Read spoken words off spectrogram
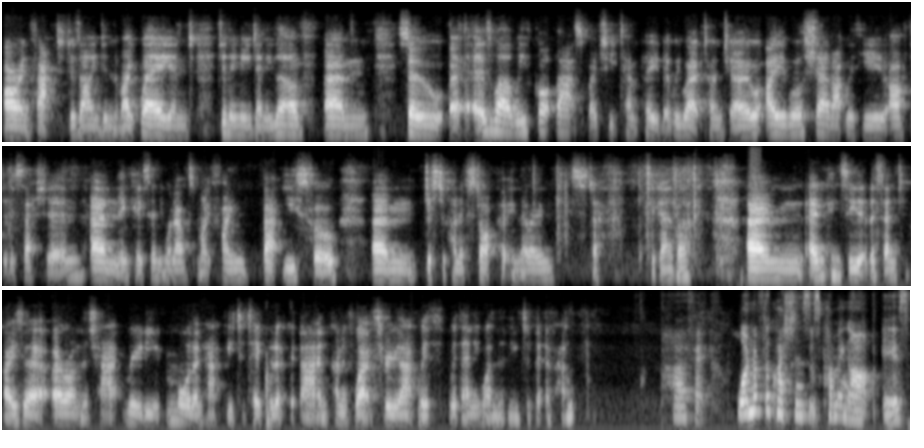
are in fact designed in the right way and do they need any love. Um, so uh, as well we've got that spreadsheet template that we worked on jo. I will share that with you after the session um, in case anyone else might find that useful um, just to kind of start putting their own stuff together. Um, and can see that the Centervisor are on the chat. Really more than happy to take a look at that and kind of work through that with with anyone that needs a bit of help perfect one of the questions that's coming up is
